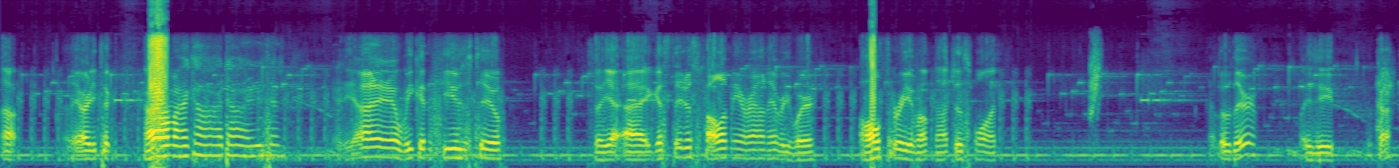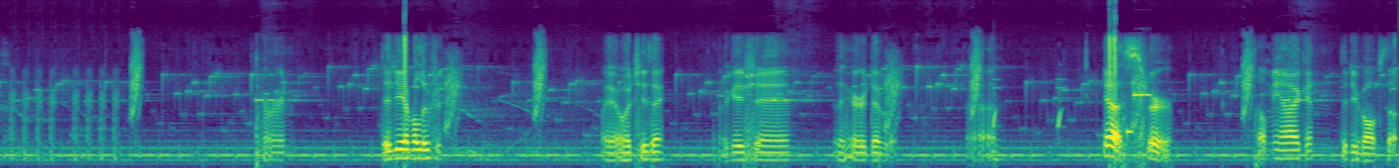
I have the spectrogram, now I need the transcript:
Oh, they already took... Oh my god. Yeah, yeah, we confused too. So yeah, I guess they just follow me around everywhere. All three of them, not just one. Hello there, lazy okay. Turn. Did Digi-evolution. Oh yeah, what'd she say? Navigation, the hair devil. Uh, yes, sure. Tell me how I can digivolve stuff.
